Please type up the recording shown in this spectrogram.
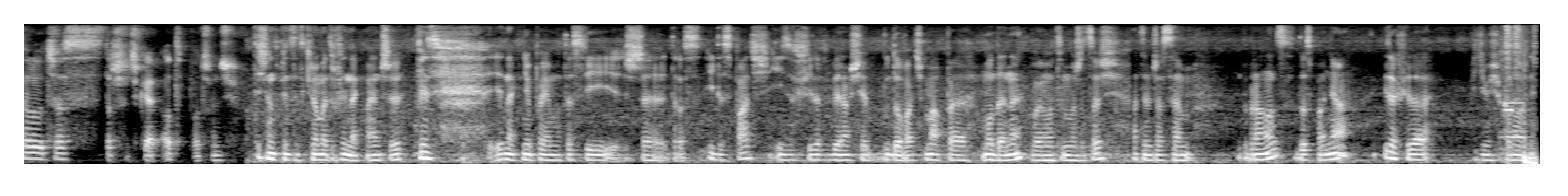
Hotelu, czas troszeczkę odpocząć. 1500 km jednak męczy, więc jednak nie powiem o Tesli, że teraz idę spać i za chwilę wybieram się budować mapę Modeny. Powiem o tym może coś. A tymczasem dobranoc, do spania i za chwilę widzimy się ponownie.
